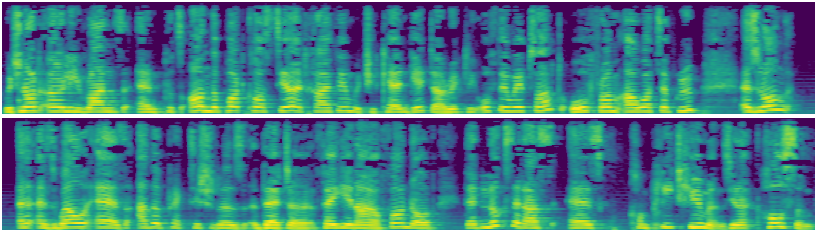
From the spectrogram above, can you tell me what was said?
which not only runs and puts on the podcast here at Chai which you can get directly off their website or from our WhatsApp group, as long as well as other practitioners that uh, and I are fond of that looks at us as complete humans, you know, wholesome.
